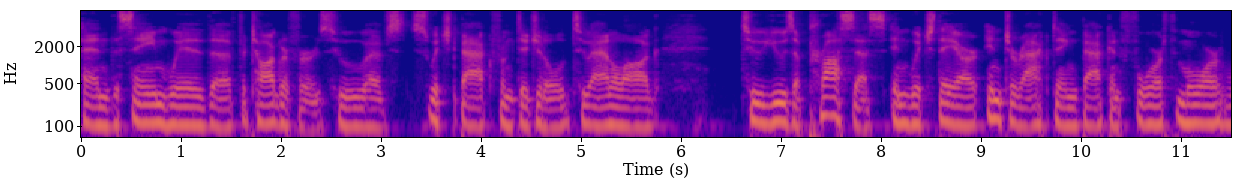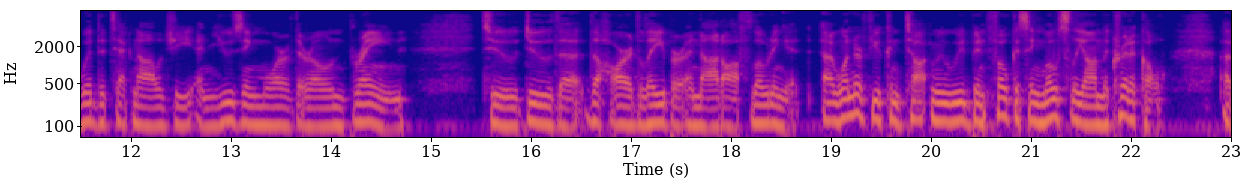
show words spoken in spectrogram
And the same with uh, photographers who have s- switched back from digital to analog to use a process in which they are interacting back and forth more with the technology and using more of their own brain to do the the hard labor and not offloading it. I wonder if you can talk. I mean, we've been focusing mostly on the critical, uh,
